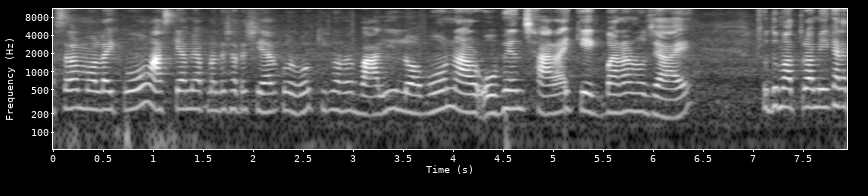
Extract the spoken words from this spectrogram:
আসসালামু আলাইকুম। আজকে আমি আপনাদের সাথে শেয়ার করব কীভাবে বালি, লবণ আর ওভেন ছাড়াই কেক বানানো যায়। শুধুমাত্র আমি এখানে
